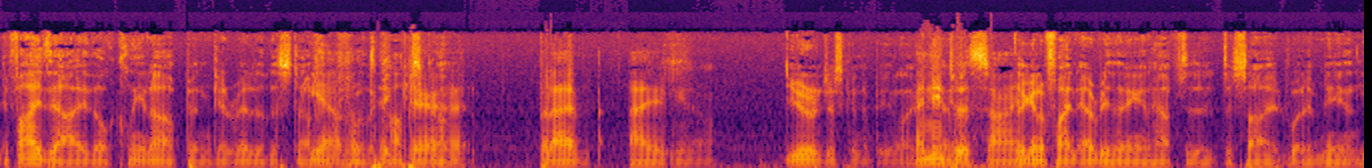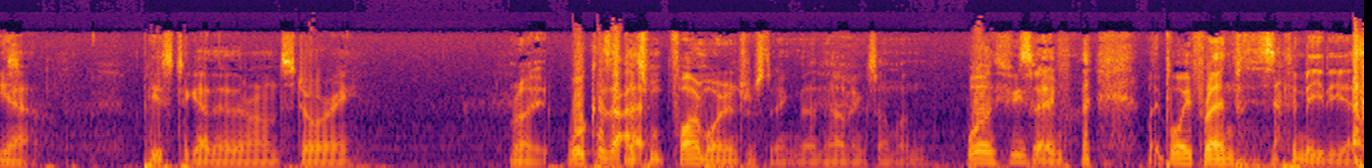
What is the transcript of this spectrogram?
if I die, they'll clean up and get rid of the stuff yeah, before they'll the take cops care come. of it. But I, I, you know, You're just gonna be like, I need you to know, assign- They're gonna find everything and have to decide what it means. yeah, piece together their own story. right. Well, because That's m- far more interesting than having someone well, if you my, my boyfriend is a comedian.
